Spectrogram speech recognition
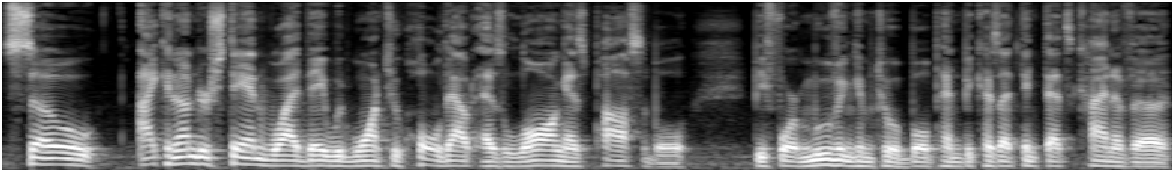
So I can understand why they would want to hold out as long as possible before moving him to a bullpen because I think that's kind of a,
